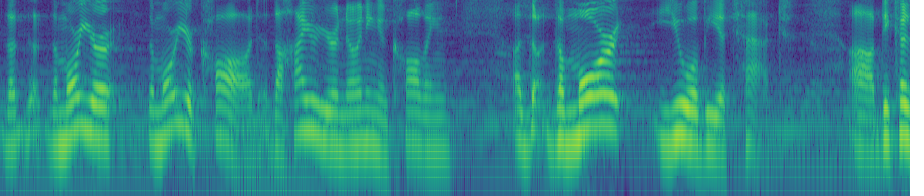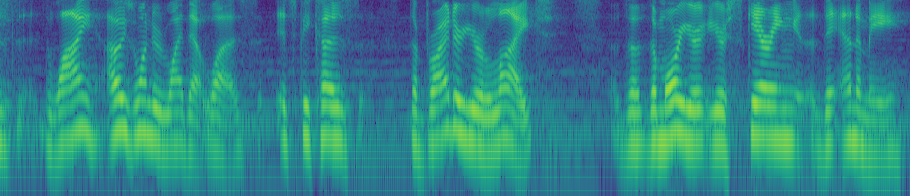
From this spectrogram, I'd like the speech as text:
the, the, the, more you're the more you're called, the higher your anointing and calling, uh, the, the more you will be attacked. Uh, because why? I always wondered why that was. It's because the brighter your light, the, the more you're, you're scaring the enemy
